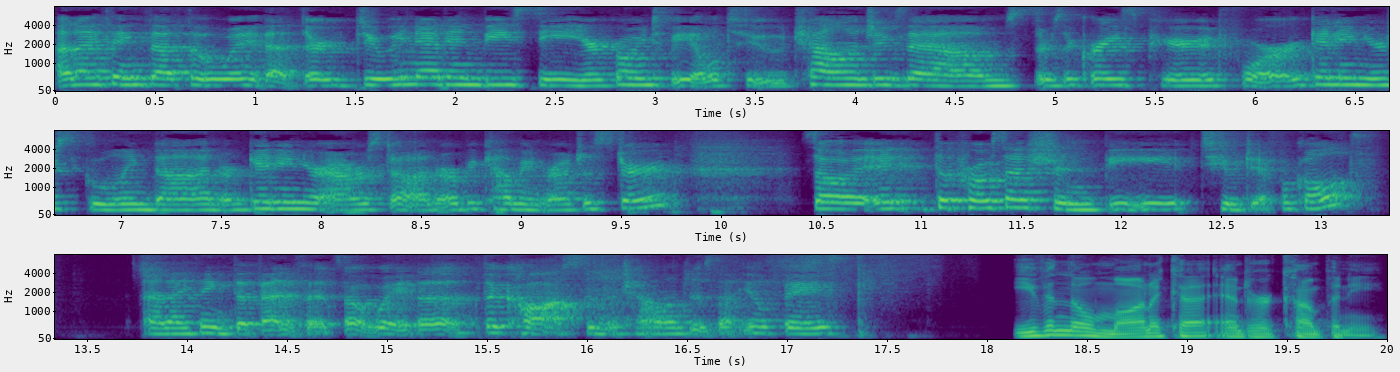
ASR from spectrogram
And I think that the way that they're doing it in BC, you're going to be able to challenge exams. There's a grace period for getting your schooling done or getting your hours done or becoming registered. So it, the process shouldn't be too difficult. And I think the benefits outweigh the, the costs and the challenges that you'll face. Even though Monica and her company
